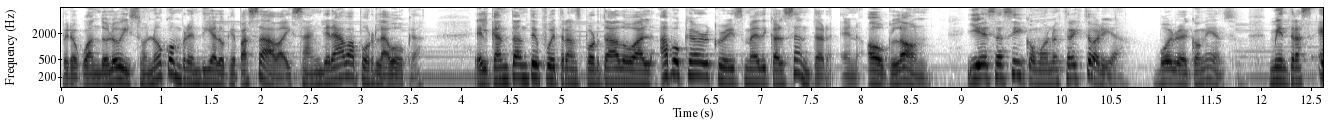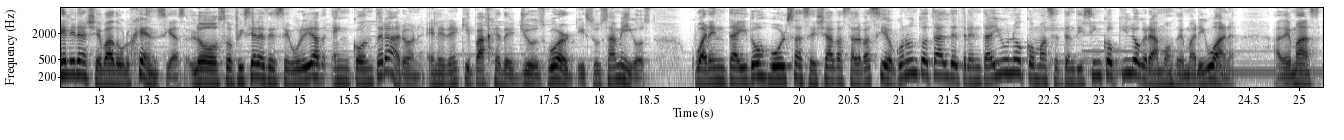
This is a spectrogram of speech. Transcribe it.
pero cuando lo hizo no comprendía lo que pasaba y sangraba por la boca. El cantante fue transportado al Abocare Chris Medical Center en Oak Lawn. Y es así como nuestra historia vuelve al comienzo. Mientras él era llevado a urgencias, los oficiales de seguridad encontraron en el equipaje de Juice WRLD y sus amigos 42 bolsas selladas al vacío con un total de 31,75 kilogramos de marihuana. Además,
